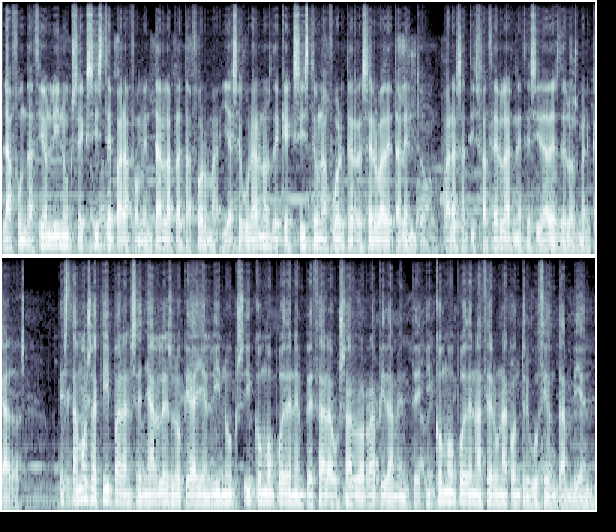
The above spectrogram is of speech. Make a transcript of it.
La Fundación Linux existe para fomentar la plataforma y asegurarnos de que existe una fuerte reserva de talento para satisfacer las necesidades de los mercados. Estamos aquí para enseñarles lo que hay en Linux y cómo pueden empezar a usarlo rápidamente y cómo pueden hacer una contribución también.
